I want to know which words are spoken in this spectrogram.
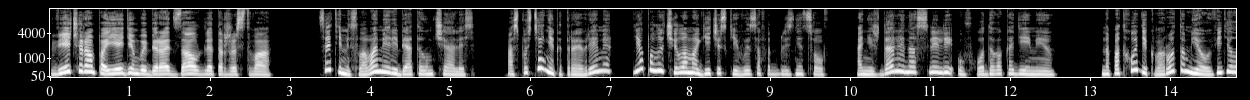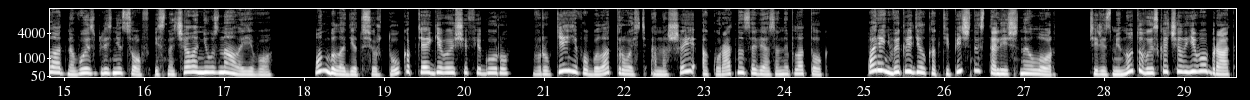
Вечером поедем выбирать зал для торжества. С этими словами ребята умчались. А спустя некоторое время я получила магический вызов от близнецов. Они ждали нас с Лили у входа в академию. На подходе к воротам я увидела одного из близнецов и сначала не узнала его. Он был одет в сюртук, обтягивающий фигуру. В руке его была трость, а на шее аккуратно завязанный платок. Парень выглядел как типичный столичный лорд. Через минуту выскочил его брат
